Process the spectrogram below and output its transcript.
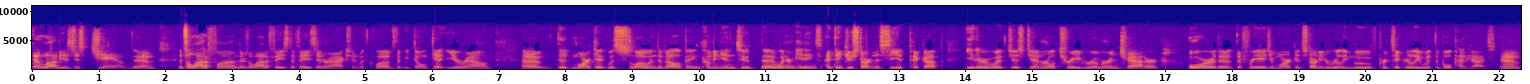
That lobby is just jammed. And it's a lot of fun. There's a lot of face to face interaction with clubs that we don't get year round. Uh, the market was slow in developing coming into the winter meetings. I think you're starting to see it pick up, either with just general trade rumor and chatter, or the the free agent market starting to really move, particularly with the bullpen guys. And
